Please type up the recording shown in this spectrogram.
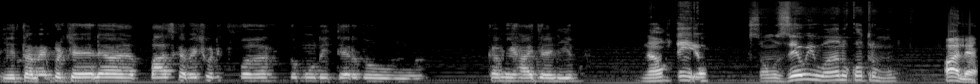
E também porque ele é basicamente o único fã do mundo inteiro do Kamen Rider Nico. Não, tem eu. Somos eu e o ano contra o mundo. Olha,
